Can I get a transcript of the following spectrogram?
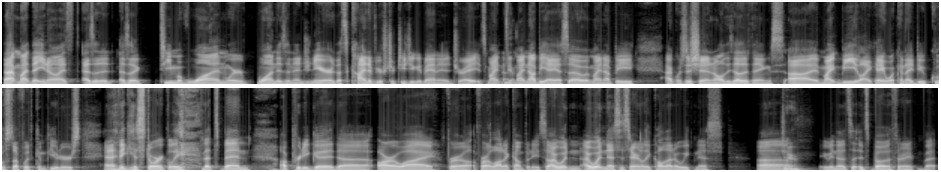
that might that you know as, as a as a team of one where one is an engineer that's kind of your strategic advantage right? It's might yeah. it might not be aso it might not be acquisition and all these other things. Uh, it might be like hey what can i do cool stuff with computers? And i think historically that's been a pretty good uh, roi for a, for a lot of companies. So i wouldn't i wouldn't necessarily call that a weakness uh, sure. even though it's it's both right? But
